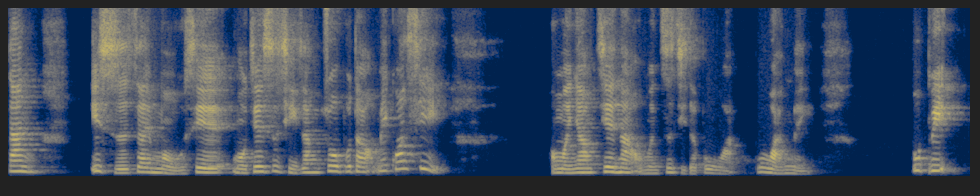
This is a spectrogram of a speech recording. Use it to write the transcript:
但一时在某些某件事情上做不到，没关系。我们要接纳我们自己的不完不完美，不必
